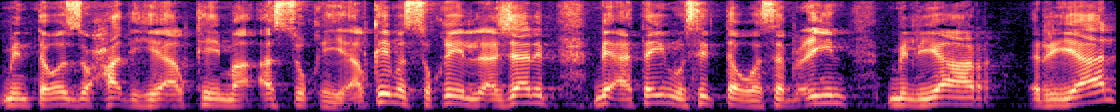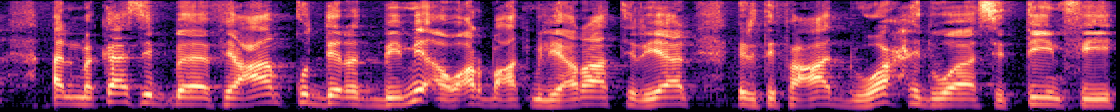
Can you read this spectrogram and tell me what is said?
من توزع هذه القيمة السوقية. القيمة السوقية للأجانب 276 مليار ريال. المكاسب في عام قدرت ب 104 مليارات ريال ارتفاعات ب 61 في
